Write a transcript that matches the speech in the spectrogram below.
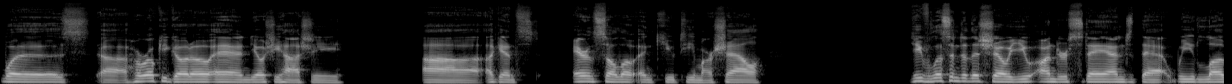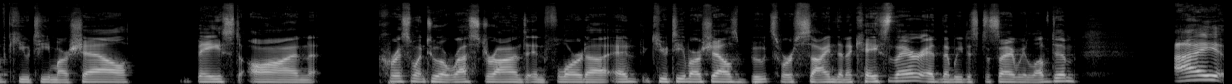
was uh Hirooki Goto and Yoshihashi, uh, against Aaron Solo and QT Marshall. You've listened to this show, you understand that we love QT Marshall based on Chris went to a restaurant in Florida and QT Marshall's boots were signed in a case there, and then we just decided we loved him. I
